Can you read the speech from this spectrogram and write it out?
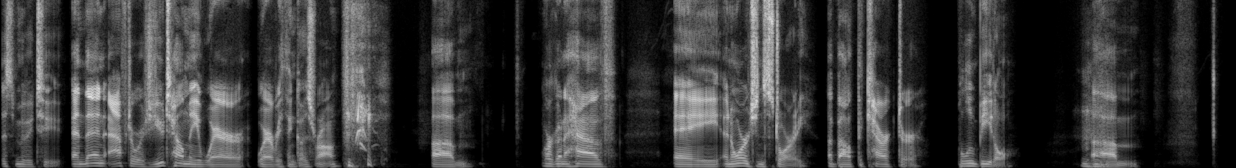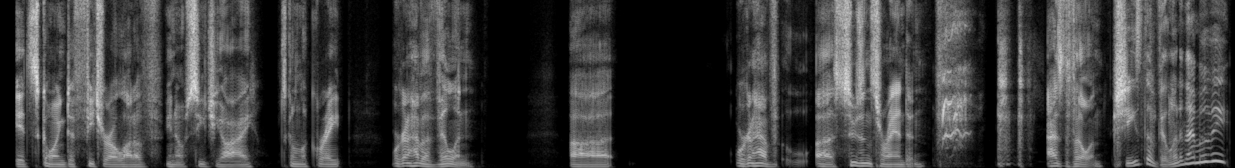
this movie to you and then afterwards you tell me where where everything goes wrong um we're going to have a an origin story about the character blue beetle. Mhm. um it's going to feature a lot of you know cgi it's going to look great. We're going to have a villain. Uh we're going to have uh susan sarandon as the villain. She's the villain in that movie?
